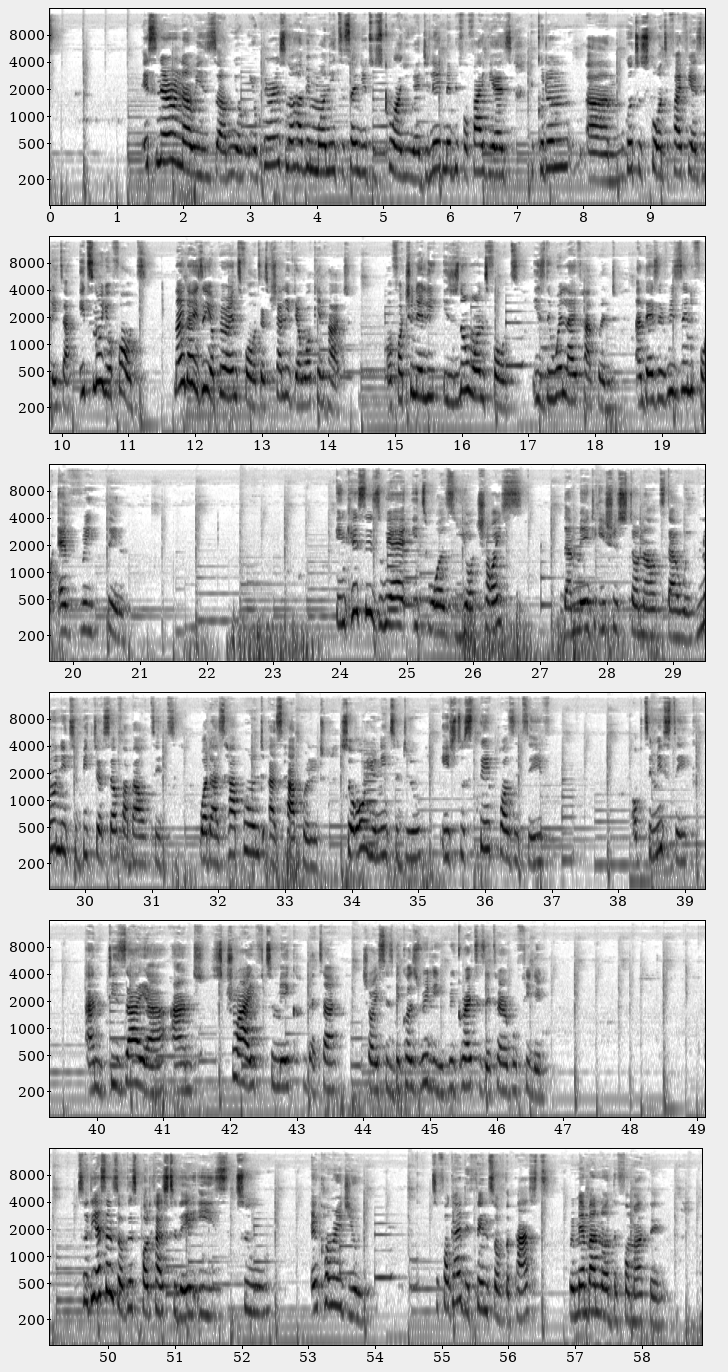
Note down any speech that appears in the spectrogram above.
A scenario now is um, your, your parents not having money to send you to school and you were delayed maybe for five years. You couldn't um, go to school until five years later. It's not your fault. Neither is it your parents' fault, especially if they're working hard. Unfortunately, it's no one's fault, it's the way life happened, and there's a reason for everything. In cases where it was your choice that made issues turn out that way, no need to beat yourself about it. What has happened has happened. So, all you need to do is to stay positive, optimistic, and desire and strive to make better choices because really regret is a terrible feeling. So, the essence of this podcast today is to encourage you to forget the things of the past. Remember not the former thing.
